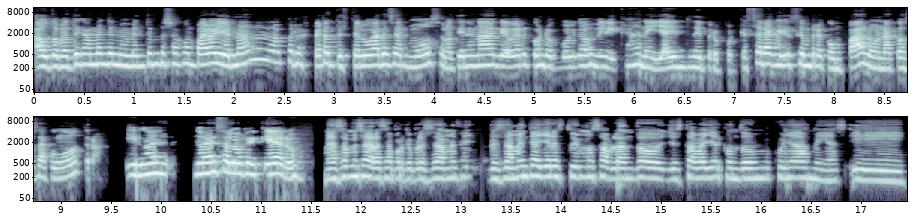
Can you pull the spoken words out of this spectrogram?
automáticamente mi mente empezó a comparar y yo no, no, no, pero espérate, este lugar es hermoso, no tiene nada que ver con República Dominicana y ya entendí, pero ¿por qué será que yo siempre comparo una cosa con otra? Y no es, no es eso lo que quiero. Me hace mucha gracia porque precisamente, precisamente ayer estuvimos hablando, yo estaba ayer con dos cuñadas mías y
